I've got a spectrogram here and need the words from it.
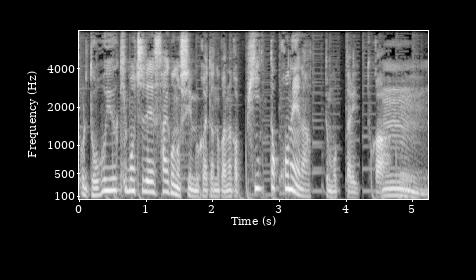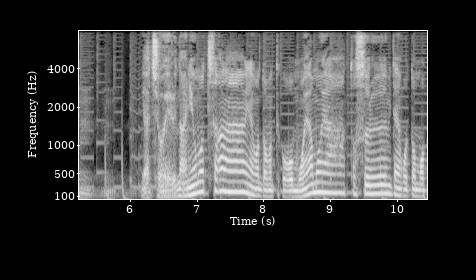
これどういう気持ちで最後のシーン迎えたのか、なんかピンとこねえなって思ったりとか、いうん。や、ジョエル何思ってたかなみたいなこと思って、こう、もやもやとするみたいなことも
